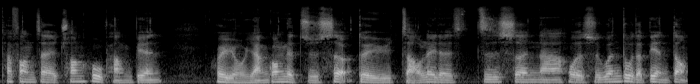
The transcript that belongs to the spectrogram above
它放在窗户旁边，会有阳光的直射，对于藻类的滋生啊，或者是温度的变动，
